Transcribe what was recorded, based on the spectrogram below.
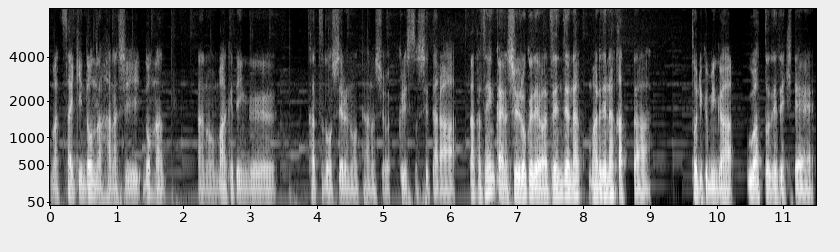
まあ、最近どんな話、どんなあのマーケティング活動してるのって話をクリスとしてたら、なんか前回の収録では全然なまるでなかった取り組みがうわっと出てきて、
